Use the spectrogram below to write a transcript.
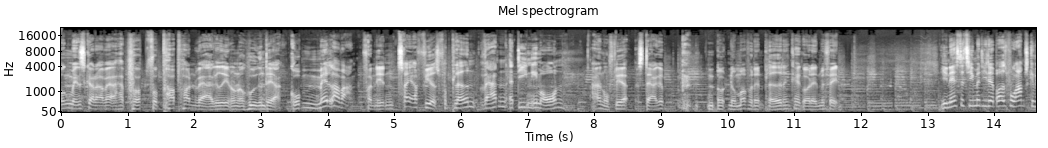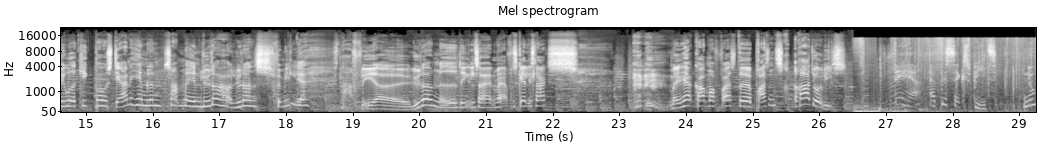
Unge mennesker, der er ved at have pop, få pophåndværket ind under huden der. Gruppen Mellervang fra 1983 fra pladen Verden er din i morgen. Der er nogle flere stærke numre på den plade, den kan jeg godt anbefale. I næste time af de der breds program skal vi ud og kigge på stjernehimlen sammen med en lytter og lytterens familie. Der er flere øh, lyttermeddelelser af enhver forskellig slags. Men her kommer først pressens radioavis. Det her er P6 Beat. Nu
